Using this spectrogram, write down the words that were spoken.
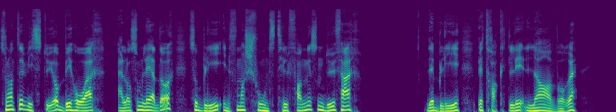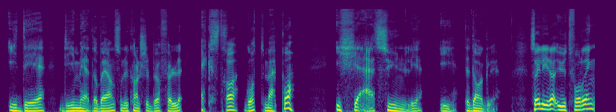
Sånn at hvis du jobber i HR eller som leder, så blir informasjonstilfanget som du får, det blir betraktelig lavere i det de medarbeiderne som du kanskje bør følge ekstra godt med på, ikke er synlige i det daglige. Så en liten utfordring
